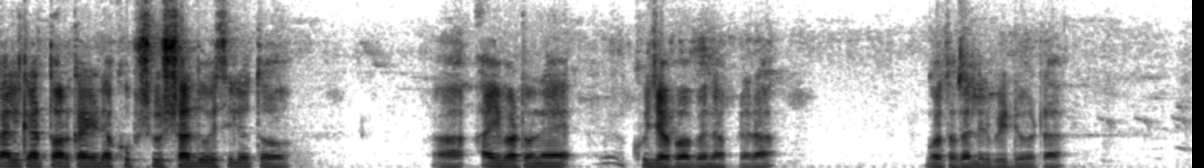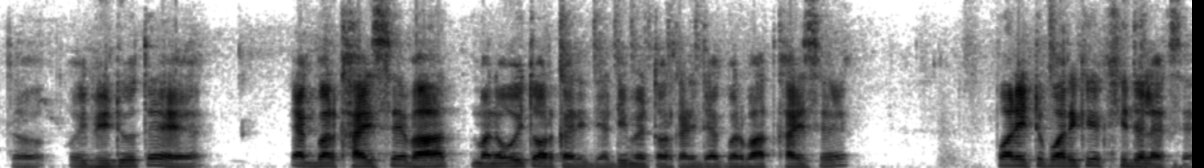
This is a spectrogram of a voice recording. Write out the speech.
কালকার তরকারিটা খুব সুস্বাদু হয়েছিল তো। আই বাটনে খুঁজে পাবেন আপনারা গতকালের ভিডিওটা। তো ওই ভিডিওতে একবার খাইছে ভাত মানে ওই তরকারি দিয়ে, ডিমের তরকারি দিয়ে একবার ভাত খাইছে। পরে একটু পরে কি খিদে লাগছে।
